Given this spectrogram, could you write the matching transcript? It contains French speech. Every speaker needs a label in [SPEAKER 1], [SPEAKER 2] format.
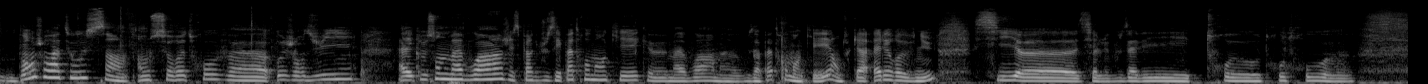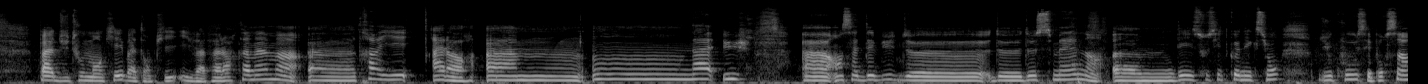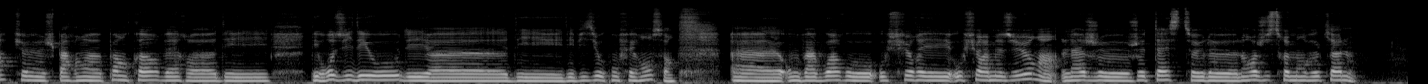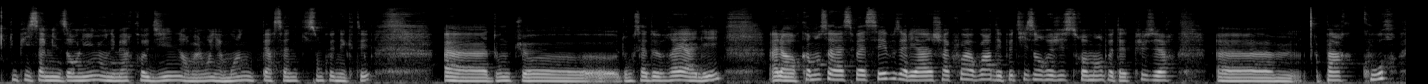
[SPEAKER 1] Bonjour à tous, on se retrouve euh, aujourd'hui avec le son de ma voix. J'espère que je vous ai pas trop manqué, que ma voix ne vous a pas trop manqué. En tout cas, elle est revenue. Si, euh, si elle vous avait trop, trop, trop euh, pas du tout manqué, bah tant pis, il va falloir quand même travailler. Alors, on a eu euh, en cette début de, de, semaine euh, des soucis de connexion. Du coup, c'est pour ça que je pars euh, pas encore vers des, des, grosses vidéos, des, visioconférences. on va voir au, fur et, à mesure. Là, je, je teste l'enregistrement vocal et puis sa mise en ligne. On est mercredi, normalement il y a moins de personnes qui sont connectées. Euh, donc, euh, donc ça devrait aller. Alors, comment ça va se passer? Vous allez à chaque fois avoir des petits enregistrements, peut-être plusieurs, euh, par cours,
